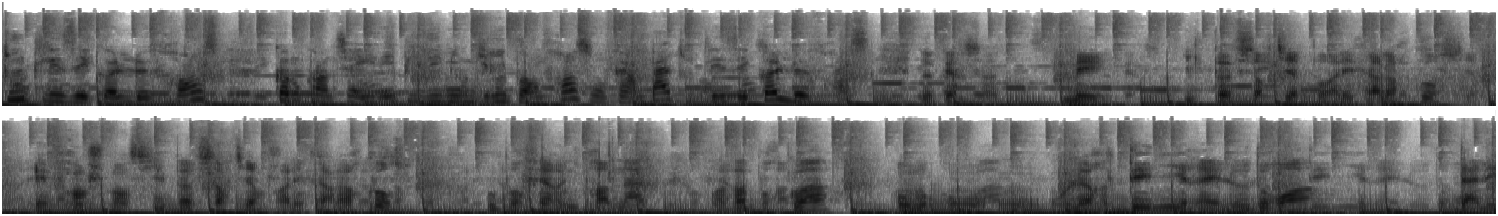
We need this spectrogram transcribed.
toutes les écoles de France. Comme quand il y a une épidémie de grippe en France, on ferme pas toutes les écoles de France. de personnes. Mais ils peuvent sortir pour aller faire leurs courses. Et franchement, s'ils peuvent sortir pour aller faire leurs courses ou pour faire une promenade, on voit pas pourquoi on, on- on- on leur dénierait le droit d'aller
